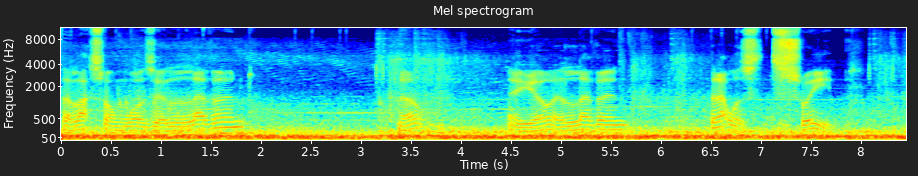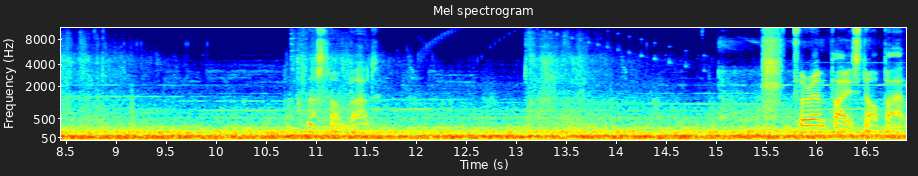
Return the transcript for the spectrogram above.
The last one was 11. No. There you go, 11. That was sweet. That's not bad. For Empire, it's not bad.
